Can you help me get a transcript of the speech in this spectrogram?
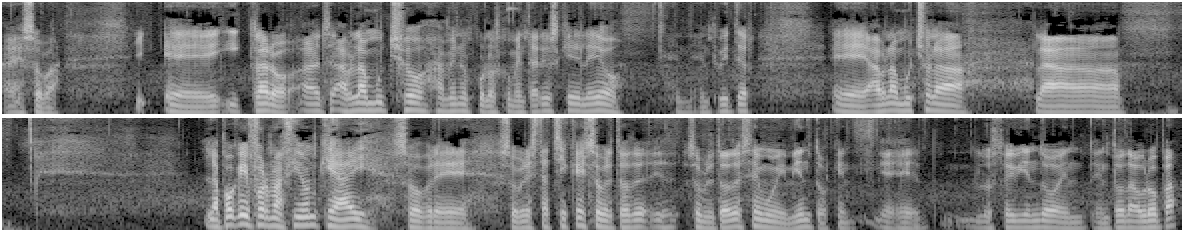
A eso va. Y, eh, y claro, habla mucho, a menos por los comentarios que leo en, Twitter, eh, habla mucho la, la, poca información que hay sobre, sobre esta chica y sobre todo, sobre todo ese movimiento, que eh, lo estoy viendo en, en toda Europa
